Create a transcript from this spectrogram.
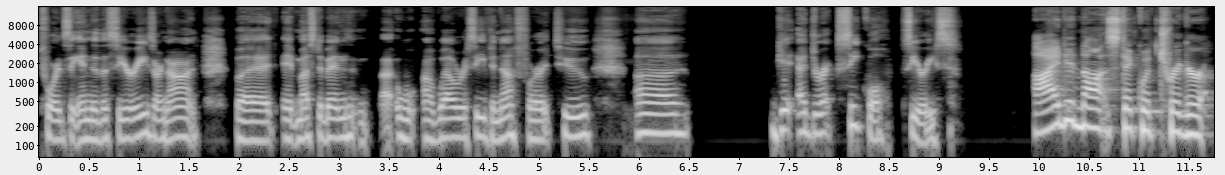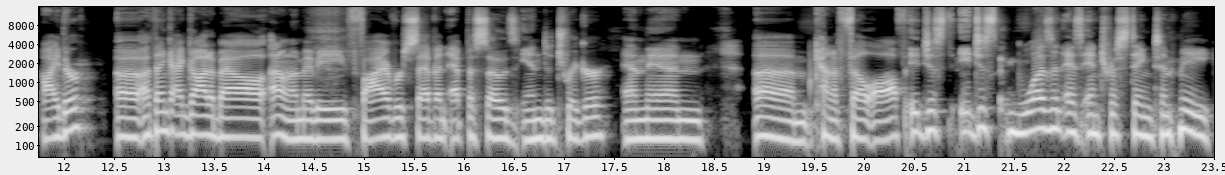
towards the end of the series or not. But it must have been uh, uh, well received enough for it to uh, get a direct sequel series. I did not stick with Trigger either. Uh, I think I got about I don't know maybe five or seven episodes into Trigger, and then um, kind of fell off. It just it just wasn't as interesting to me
